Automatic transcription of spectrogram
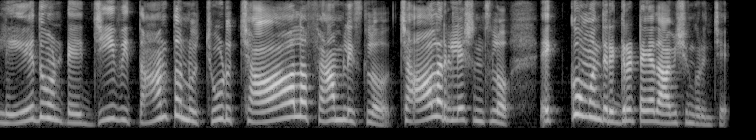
లేదు అంటే జీవితాంతం నువ్వు చూడు చాలా ఫ్యామిలీస్లో చాలా రిలేషన్స్లో ఎక్కువ మంది రిగ్రెట్ అయ్యేది ఆ విషయం గురించే.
